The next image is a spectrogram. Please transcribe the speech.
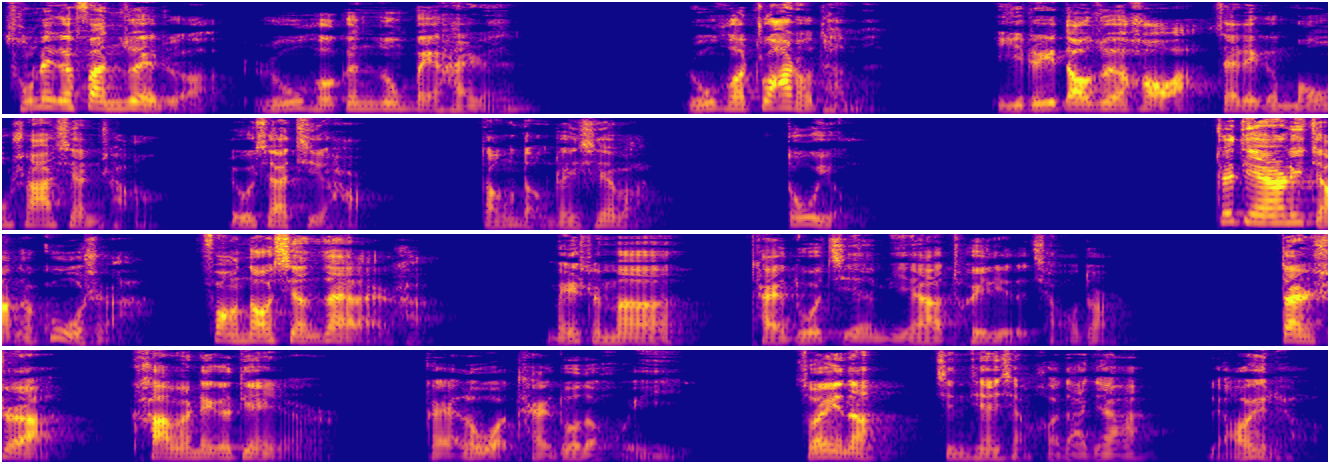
从这个犯罪者如何跟踪被害人，如何抓住他们，以至于到最后啊，在这个谋杀现场留下记号等等这些吧，都有。这电影里讲的故事啊，放到现在来看，没什么太多解谜啊、推理的桥段。但是啊，看完这个电影，给了我太多的回忆。所以呢，今天想和大家聊一聊。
